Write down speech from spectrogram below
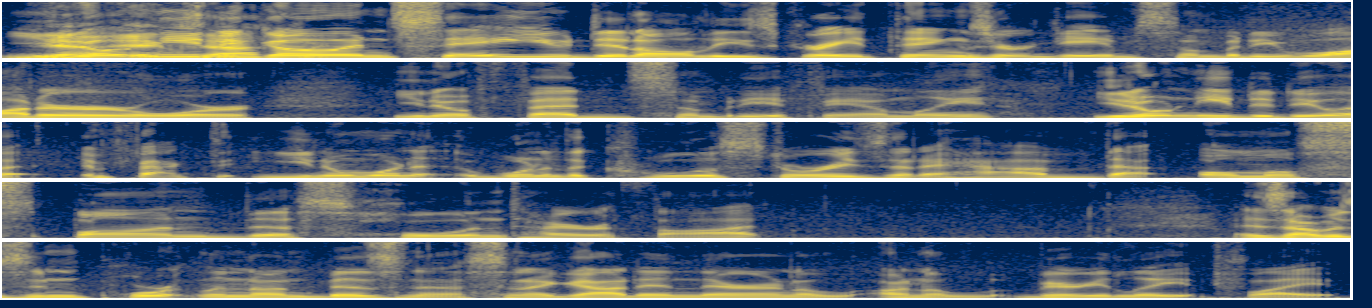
You Yeah, don't need to go and say you did all these great things or gave somebody water or, you know, fed somebody a family. You don't need to do it. In fact, you know one one of the coolest stories that I have that almost spawned this whole entire thought is I was in Portland on business and I got in there on a, on a very late flight.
